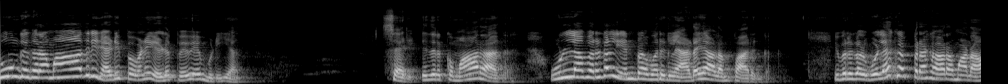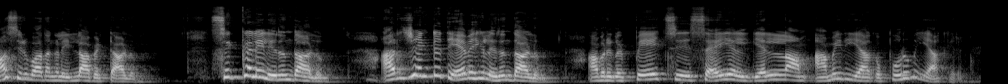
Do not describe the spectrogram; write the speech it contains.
தூங்குகிற மாதிரி நடிப்பவனை எழுப்பவே முடியாது. சரி இதற்கு மாறாக உள்ளவர்கள் என்பவர்களின் அடையாளம் பாருங்கள். இவர்கள் உலக பிரகாரமான ஆசீர்வாதங்கள் இல்லாவிட்டாலும் சிக்கலில் இருந்தாலும் அர்ஜென்ட்டு தேவைகள் இருந்தாலும் அவர்கள் பேச்சு செயல் எல்லாம் அமைதியாக பொறுமையாக இருக்கும்.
